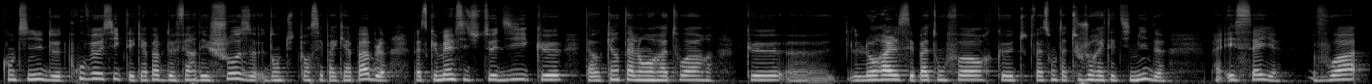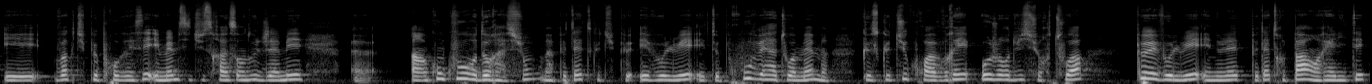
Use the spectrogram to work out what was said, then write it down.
continue de te prouver aussi que tu es capable de faire des choses dont tu te pensais pas capable, parce que même si tu te dis que t'as aucun talent oratoire, que euh, l'oral c'est pas ton fort, que de toute façon tu as toujours été timide, bah, essaye, vois et vois que tu peux progresser et même si tu seras sans doute jamais euh, un concours d'oration, bah peut-être que tu peux évoluer et te prouver à toi-même que ce que tu crois vrai aujourd'hui sur toi peut évoluer et ne l'est peut-être pas en réalité.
